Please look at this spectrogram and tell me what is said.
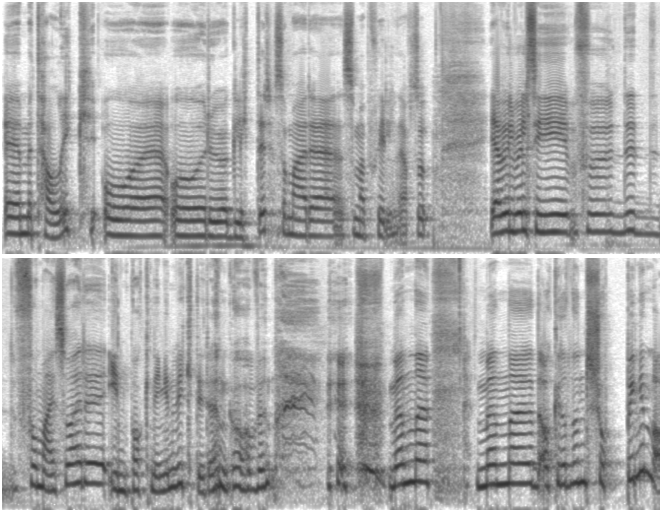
metallic og, og rød glitter som er, eh, som er på filen. Ja, så jeg vil vel si for, for meg så er eh, innpakningen viktigere enn gaven. men, eh, men eh, akkurat den shoppingen, da,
